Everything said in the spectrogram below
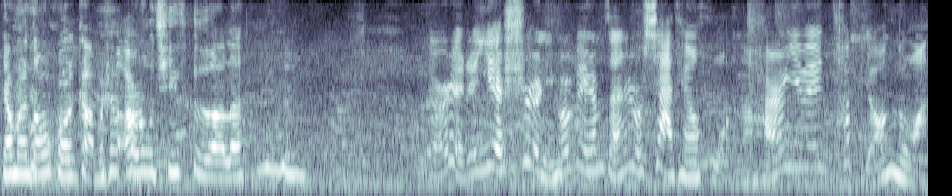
要不然等会儿赶不上二路汽车了。而且这夜市，你说为什么咱就是夏天火呢？还是因为它比较暖，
